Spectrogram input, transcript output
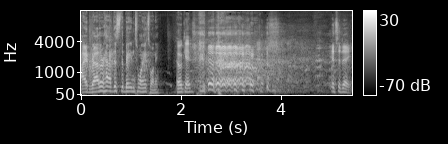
I'd rather have this debate in 2020. Okay. It's a date.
